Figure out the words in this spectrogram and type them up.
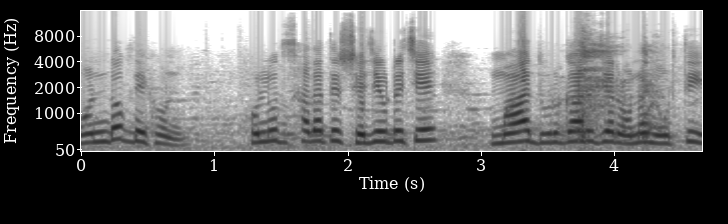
মণ্ডপ দেখুন হলুদ সাদাতে সেজে উঠেছে মা দুর্গার যে রণমূর্তি।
